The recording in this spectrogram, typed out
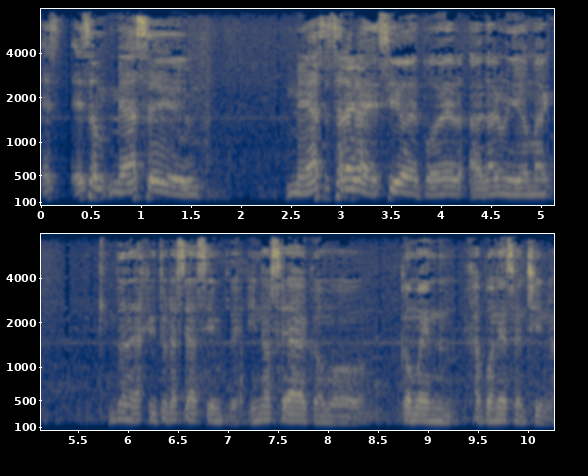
Es- eso me hace me hace estar agradecido de poder hablar un idioma donde la escritura sea simple y no sea como, como en japonés o en chino.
